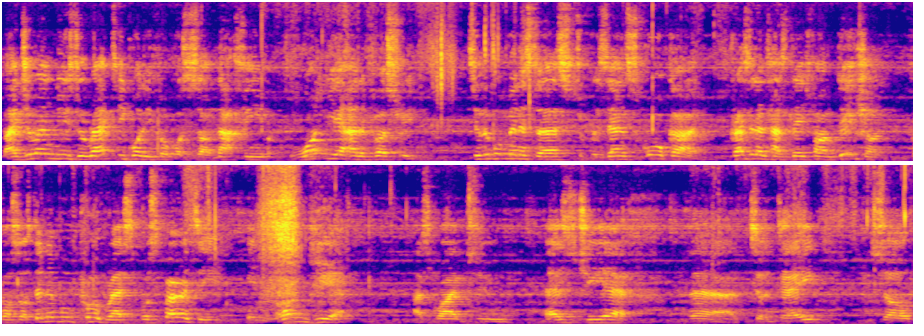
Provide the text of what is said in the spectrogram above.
Nigerian News Direct equally focuses on that theme. One year anniversary. Tinubu ministers to present scorecard. President has laid foundation for sustainable progress, prosperity in one year, ascribed to SGF there today. So,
